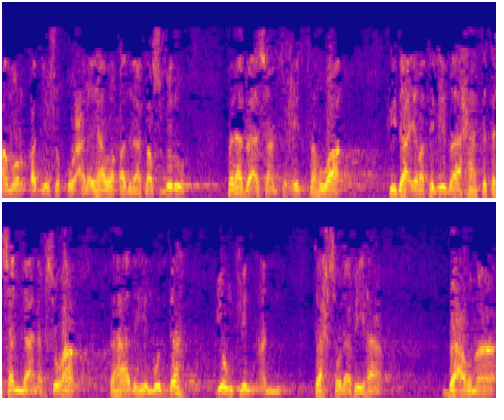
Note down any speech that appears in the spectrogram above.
أمر قد يشق عليها وقد لا تصبر فلا بأس أن تحد فهو في دائرة الإباحة تتسلى نفسها فهذه المدة يمكن أن تحصل فيها بعض ما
